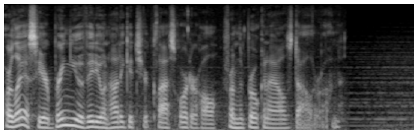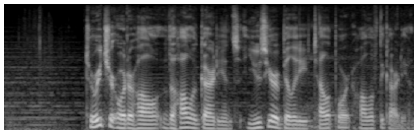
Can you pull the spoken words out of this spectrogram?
Orleas here, bringing you a video on how to get to your class order hall from the Broken Isles Dalaran. To reach your order hall, the Hall of Guardians, use your ability Teleport Hall of the Guardian.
